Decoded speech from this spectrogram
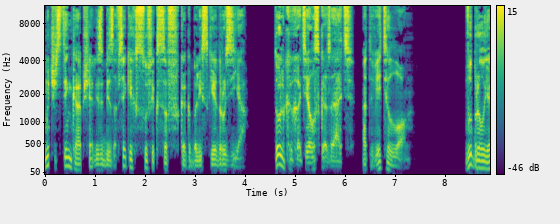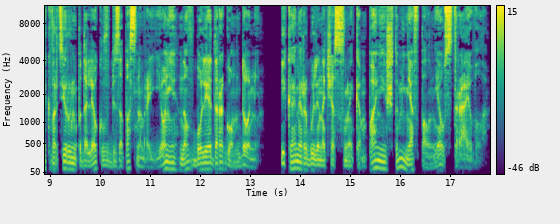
Мы частенько общались безо всяких суффиксов, как близкие друзья. «Только хотел сказать», — ответил он. Выбрал я квартиру неподалеку, в безопасном районе, но в более дорогом доме. И камеры были на частной компании, что меня вполне устраивало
